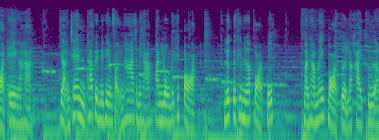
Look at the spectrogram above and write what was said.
อดเองอะค่ะอย่างเช่น ถ้าเป็น PM 2.5 ใช่ไหมคะมันลงไปที่ปอด ลึกไปที่เนื้อปอดปุ๊บมันทำให้ปอดเกิดระคายเคือง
